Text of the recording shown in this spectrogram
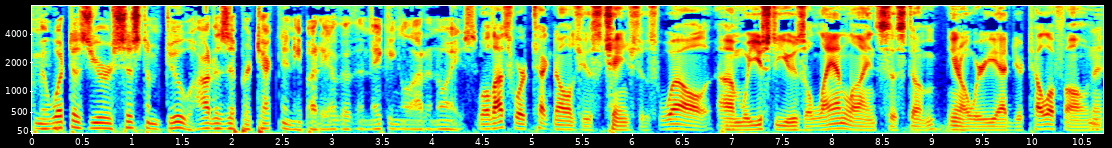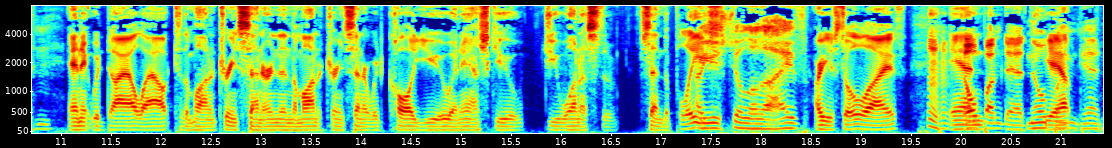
I mean, what does your system do? How does it protect anybody other than making a lot of noise? Well, that's where technology has changed as well. Um, we used to use a landline system, you know, where you had your telephone Mm-hmm. and it would dial out to the monitoring center, and then the monitoring center would call you and ask you, "Do you want us to send the police? Are you still alive? Are you still alive?" and, nope, I'm dead. Nope, Yeah. I'm dead.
